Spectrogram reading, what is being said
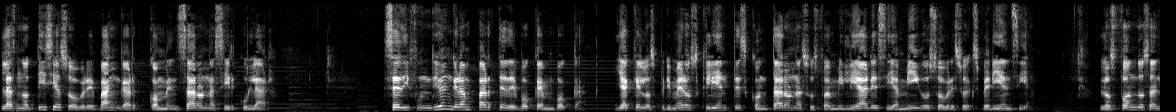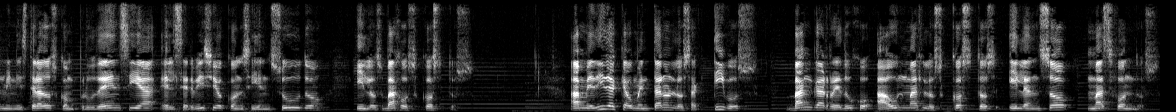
las noticias sobre Vanguard comenzaron a circular. Se difundió en gran parte de boca en boca, ya que los primeros clientes contaron a sus familiares y amigos sobre su experiencia. Los fondos administrados con prudencia, el servicio concienzudo y los bajos costos. A medida que aumentaron los activos, Vanguard redujo aún más los costos y lanzó más fondos,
